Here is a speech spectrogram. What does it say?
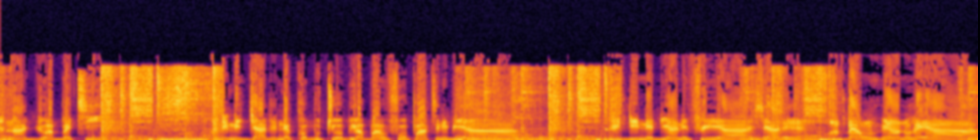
ɛna adwoa bɛti ɔde ne gyade ne kɔbutu obi ɔba fuo party no biaa ɛdi n'aduane firi a sɛ adeɛ. Wabɛn wo hwea no hɛ a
